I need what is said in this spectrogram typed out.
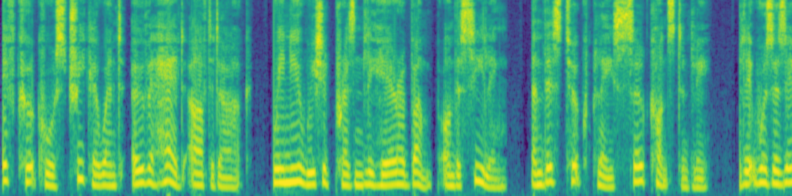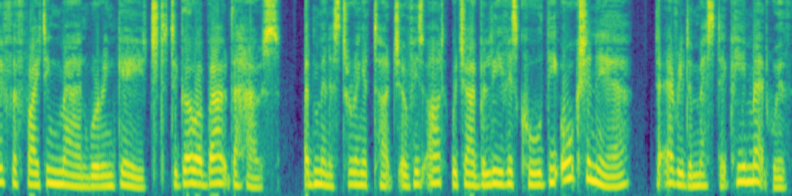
If Cook or Streaker went overhead after dark, we knew we should presently hear a bump on the ceiling, and this took place so constantly, that it was as if a fighting man were engaged to go about the house, administering a touch of his art which I believe is called the auctioneer, to every domestic he met with.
